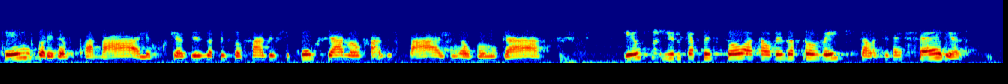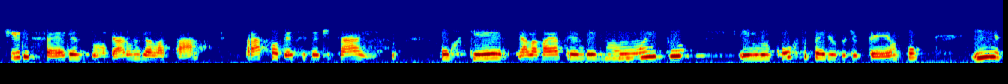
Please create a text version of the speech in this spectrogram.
quem, por exemplo, trabalha, porque às vezes a pessoa faz esse curso e, ah, não, faz estágio em algum lugar, eu sugiro que a pessoa talvez aproveite, se ela tiver férias, tire férias do lugar onde ela está para poder se dedicar a isso. Porque ela vai aprender muito em um curto período de tempo e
